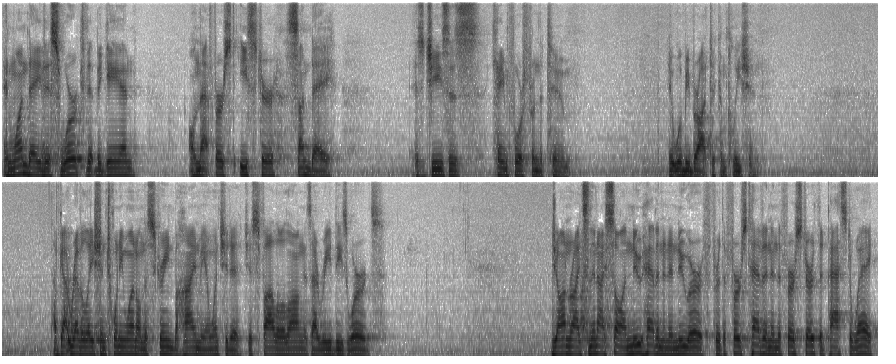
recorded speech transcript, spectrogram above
And one day, this work that began on that first Easter Sunday as Jesus came forth from the tomb, it will be brought to completion. I've got Revelation 21 on the screen behind me. I want you to just follow along as I read these words. John writes, Then I saw a new heaven and a new earth, for the first heaven and the first earth had passed away.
